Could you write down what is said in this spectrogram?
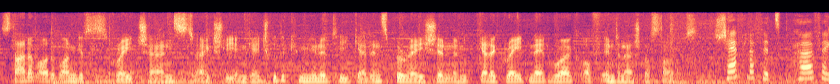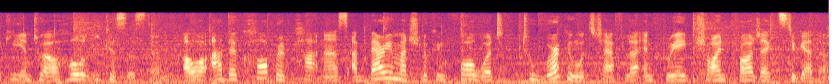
Startup Autobahn gives us a great chance to actually engage with the community, get inspiration and get a great network of international startups. Schaeffler fits perfectly into our whole ecosystem. Our other corporate partners are very much looking forward to working with Schaeffler and create joint projects together.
